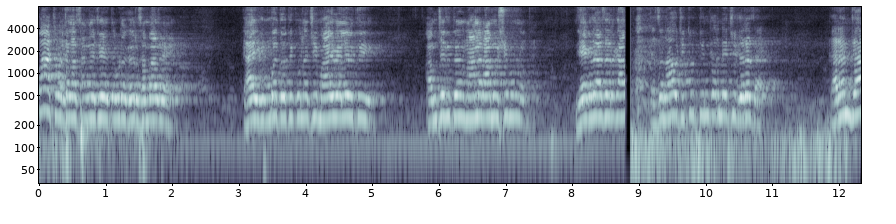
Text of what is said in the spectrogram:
पाच वर्षाला सांगायचे तेवढं घर सांभाळ रे. काय हिंमत होती कुणाची? मायवेली होती. आमच्या तिथं नाना रामोशी म्हणून होते. एकदा जर का त्याचं नाव जितुद्दीन करण्याची गरज आहे. कारण ज्या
